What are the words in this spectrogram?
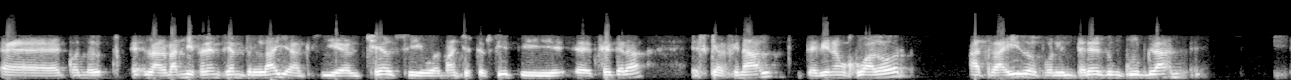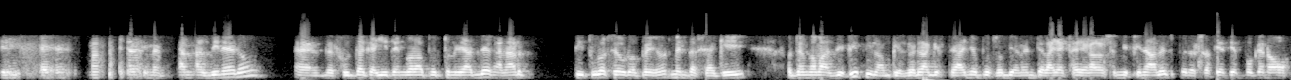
eh, cuando eh, la gran diferencia entre el Ajax y el Chelsea o el Manchester City, etcétera, es que al final te viene un jugador atraído por el interés de un club grande si me dan más dinero, eh, resulta que allí tengo la oportunidad de ganar títulos europeos, mientras que aquí lo tengo más difícil, aunque es verdad que este año, pues obviamente el Ajax ha llegado a las semifinales, pero eso hacía tiempo que no,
